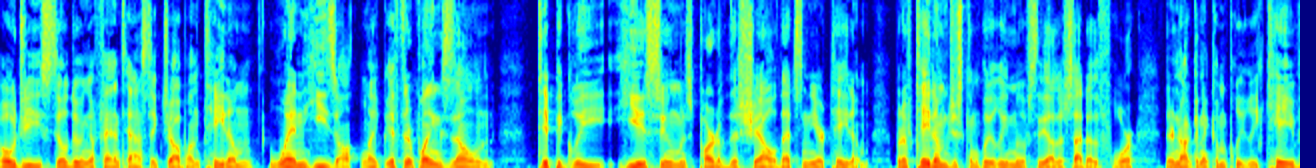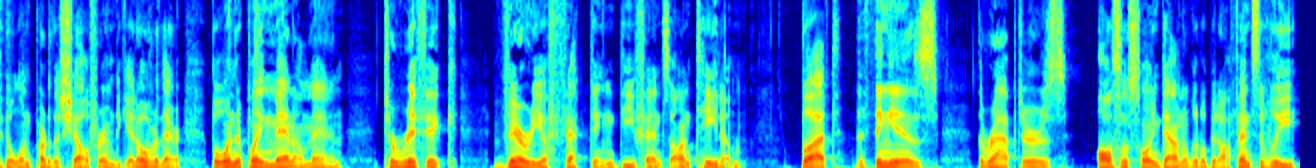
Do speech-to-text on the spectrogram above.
OG still doing a fantastic job on Tatum when he's on, like if they're playing zone, typically he assumes part of the shell that's near Tatum. But if Tatum just completely moves to the other side of the floor, they're not going to completely cave the one part of the shell for him to get over there. But when they're playing man on man, terrific, very affecting defense on Tatum. But the thing is, the Raptors also slowing down a little bit offensively,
